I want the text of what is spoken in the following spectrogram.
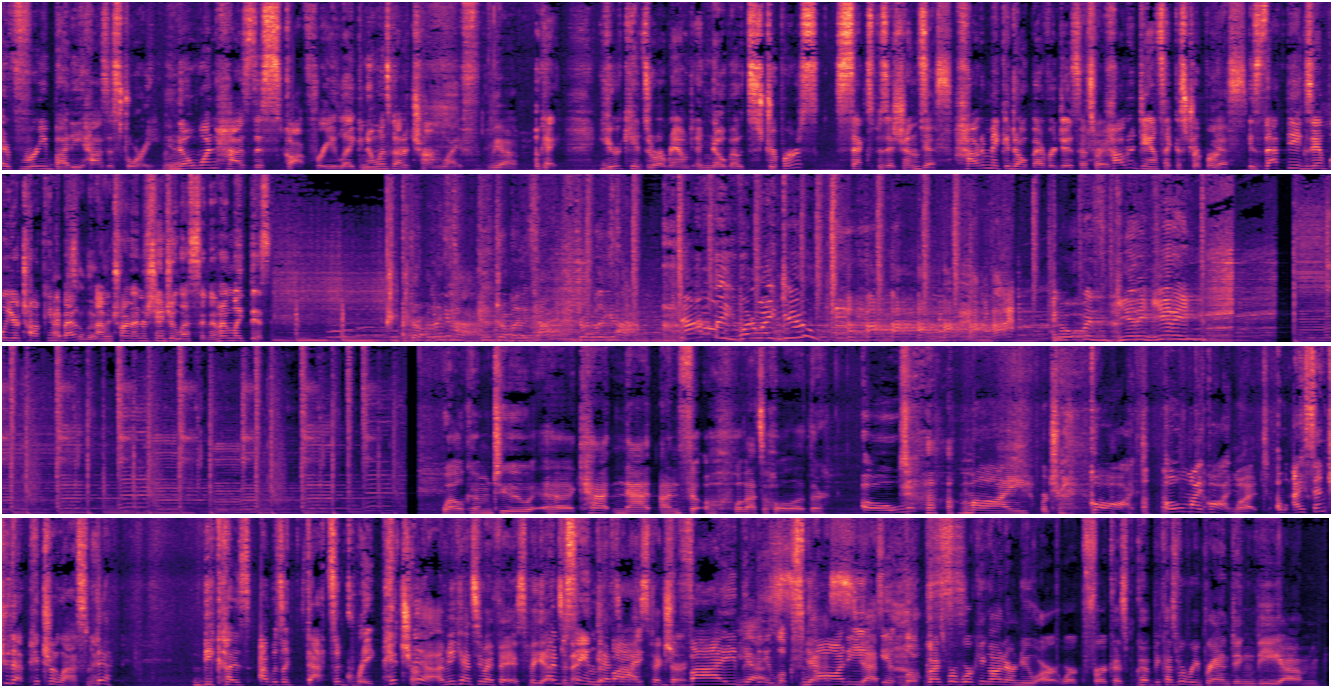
everybody has a story. Yeah. No one has this scot free. Like, no one's got a charmed life. Yeah. Okay, your kids are around and know about strippers, sex positions, Yes. how to make adult beverages, That's right. how to dance like a stripper. Yes. Is that the example you're talking Absolutely. about? I'm trying to understand your lesson, and I'm like this. Drop it like it's hot. Drop it like it's hot. Drop it like it's hot. Natalie, what do I do? I hope it's giddy giddy. Welcome to uh, Cat and Nat Unfil. Oh, well, that's a whole other. Oh my We're trying. god. Oh my god. What? Oh, I sent you that picture last night. Yeah. Because I was like, that's a great picture. Yeah, I mean, you can't see my face, but yeah, I'm it's just a, saying the yeah, vibe. nice picture. The vibe. It looks naughty. Yes. It looks. Guys, we're working on our new artwork for because because we're rebranding the, um,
